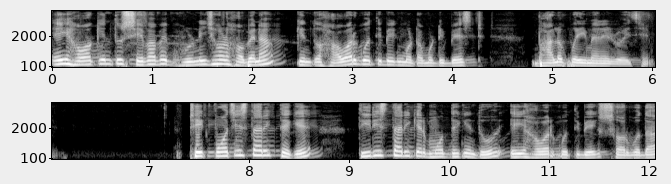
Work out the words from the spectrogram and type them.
এই হাওয়া কিন্তু সেভাবে ঘূর্ণিঝড় হবে না, কিন্তু হাওয়ার গতিবেগ মোটামুটি বেস্ট ভালো পরিমাণে রয়েছে। ঠিক পঁচিশ তারিখ থেকে তিরিশ তারিখের মধ্যে কিন্তু এই হাওয়ার গতিবেগ সর্বদা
